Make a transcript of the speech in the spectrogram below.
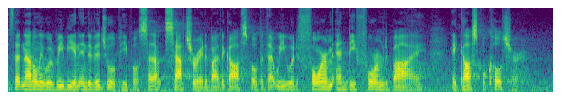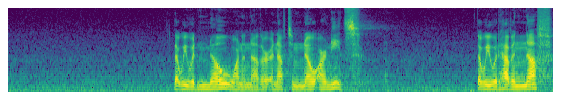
is that not only would we be an individual people saturated by the gospel, but that we would form and be formed by a gospel culture that we would know one another enough to know our needs, that we would have enough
